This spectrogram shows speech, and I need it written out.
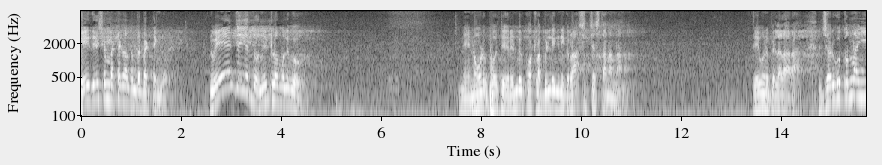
ఏ దేశం పెట్టగలదు ఇంత బెట్టింగ్? నువ్వేం చేయొద్దు నీటిలో ములుగు. నేను ఓడిపోతే రెండు కోట్ల బిల్డింగ్ నీకు రాసిచ్చేస్తానన్నాను దేవుని పిల్లలారా జరుగుతున్న ఈ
